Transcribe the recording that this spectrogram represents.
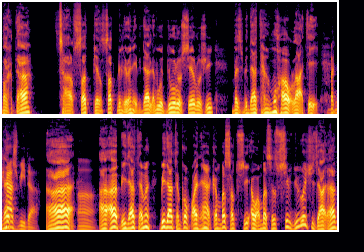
بەغدا 400 500 میلیۆنی بدا لە بۆ دوو ڕۆژ سێ ڕۆژی بەس بدات هەموو هاوڵاتی بە کاش بیدا بیداتە من بیداتە کۆمپانیاکەم بە سەسی ئەوان بە سەسی دووەشی جاران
